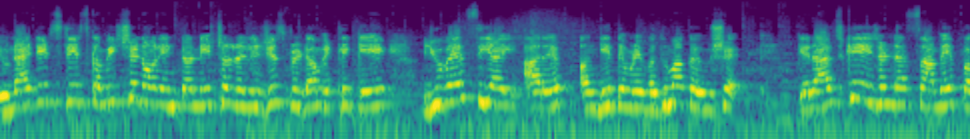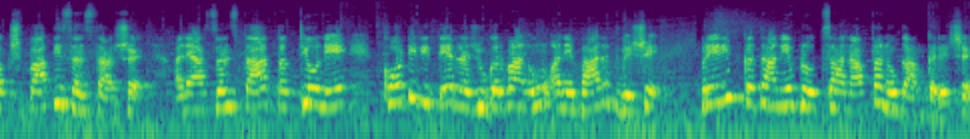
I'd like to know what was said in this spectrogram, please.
United States Commission on International Religious Freedom એટલે કે યુએસસીઆઈઆરએફ અંગે તેમણે વધુમાં કહ્યું છે કે રાજકીય એજન્ડા સામે પક્ષપાતી સંસ્થા છે. અને આ સંસ્થા તથ્યોને ખોટી રીતે રજૂ કરવાનું અને ભારત વિશે પ્રેરિત કથાને પ્રોત્સાહન આપવાનું કામ કરે છે.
